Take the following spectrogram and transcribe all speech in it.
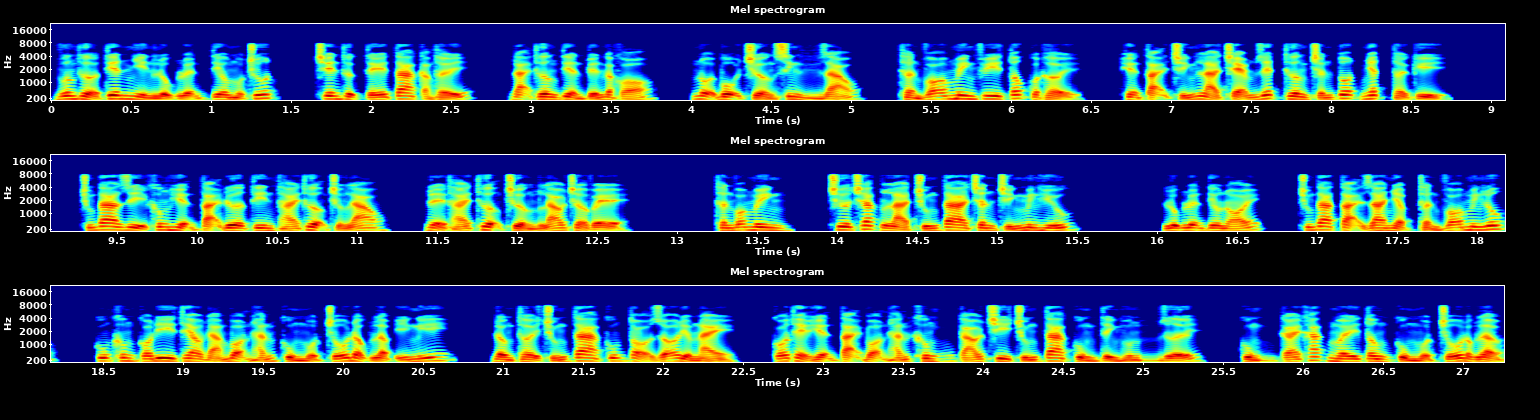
Vương thừa tiên nhìn lục luyện tiêu một chút, trên thực tế ta cảm thấy, đại thương tiền tuyến gặp khó, nội bộ trường sinh giáo, thần võ minh phi tốc của thời hiện tại chính là chém giết thương chấn tốt nhất thời kỳ. Chúng ta gì không hiện tại đưa tin thái thượng trưởng lão, để thái thượng trưởng lão trở về. Thần võ minh, chưa chắc là chúng ta chân chính minh hiếu lục luyện tiêu nói, chúng ta tại gia nhập thần võ minh lúc cũng không có đi theo đám bọn hắn cùng một chỗ độc lập ý nghĩ đồng thời chúng ta cũng tỏ rõ điểm này có thể hiện tại bọn hắn không cáo chi chúng ta cùng tình huống dưới cùng cái khác mây tông cùng một chỗ độc lập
